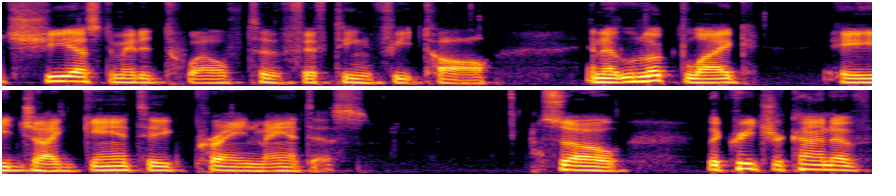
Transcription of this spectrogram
she estimated, 12 to 15 feet tall. And it looked like a gigantic praying mantis. So the creature kind of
